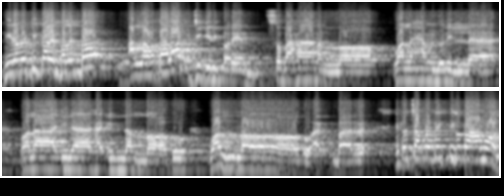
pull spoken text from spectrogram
নীরবে কি করেন বলেন তো? আল্লাহ তাআলার জিকির করেন। সুবহানাল্লাহ, ওয়ালহামদুলিল্লাহ, ওয়ালা ইলাহা এটা হচ্ছে আপনার ব্যক্তিগত আমল।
